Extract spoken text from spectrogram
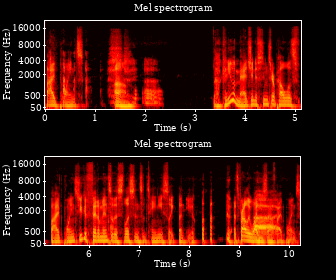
five points. Um, Uh, oh, can you imagine if Soontir Fel was five points? You could fit him into this list instantaneously, couldn't you? That's probably why he's not Uh, five points.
